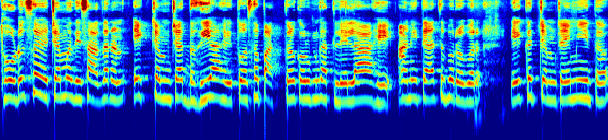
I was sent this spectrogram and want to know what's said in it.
थोडंसं याच्यामध्ये साधारण एक चमचा दही आहे तो असं पातळ करून घातलेला आहे आणि त्याचबरोबर एकच चमचा मी इथं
